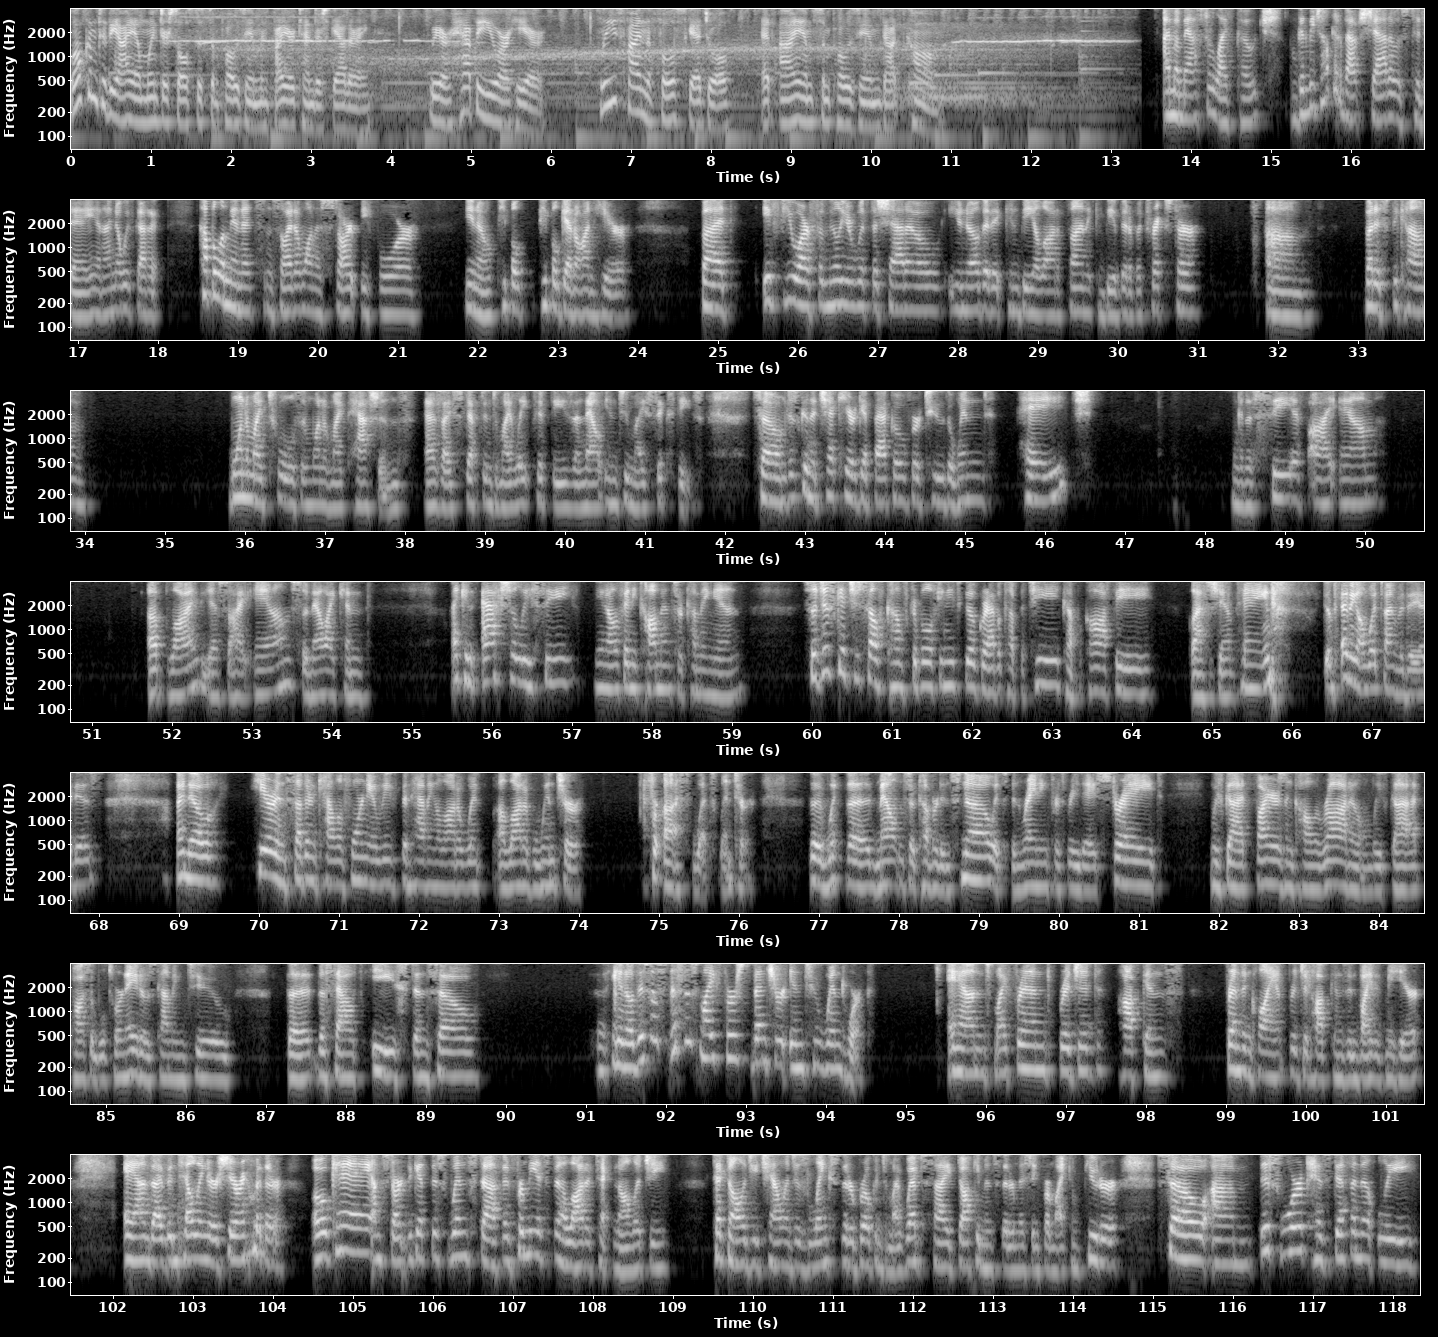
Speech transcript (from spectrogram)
Welcome to the I Am Winter Solstice Symposium and Fire Tenders Gathering. We are happy you are here. Please find the full schedule at iamsymposium.com. I'm a master life coach. I'm going to be talking about shadows today, and I know we've got a couple of minutes, and so I don't want to start before you know people people get on here. But if you are familiar with the shadow, you know that it can be a lot of fun. It can be a bit of a trickster, um, but it's become one of my tools and one of my passions as I stepped into my late 50s and now into my 60s. So I'm just going to check here, get back over to the wind page. I'm going to see if I am up live. Yes, I am. So now I can, I can actually see, you know, if any comments are coming in. So just get yourself comfortable. If you need to go grab a cup of tea, cup of coffee, glass of champagne, depending on what time of day it is. I know here in Southern California, we've been having a lot of win- a lot of winter. For us, what's winter? The the mountains are covered in snow. It's been raining for three days straight. We've got fires in Colorado, and we've got possible tornadoes coming to the the southeast. And so, you know, this is this is my first venture into wind work. And my friend Bridget Hopkins friend and client, Bridget Hopkins, invited me here. And I've been telling her, sharing with her, okay, I'm starting to get this wind stuff. And for me, it's been a lot of technology, technology challenges, links that are broken to my website, documents that are missing from my computer. So um, this work has definitely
